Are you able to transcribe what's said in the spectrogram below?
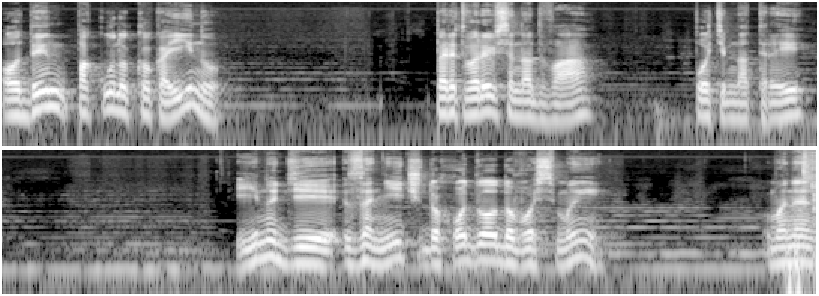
Один пакунок кокаїну перетворився на два, потім на три. Іноді за ніч доходило до восьми. У мене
